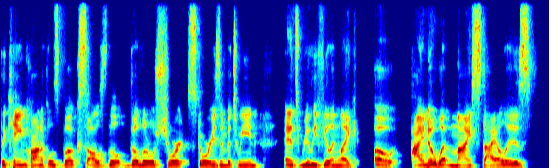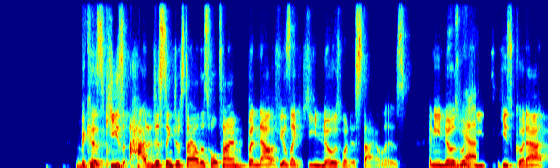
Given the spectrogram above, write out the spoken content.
the Kane Chronicles books all the the little short stories in between and it's really feeling like oh I know what my style is because he's had a distinctive style this whole time, but now it feels like he knows what his style is and he knows what Yeah. he, he's good at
